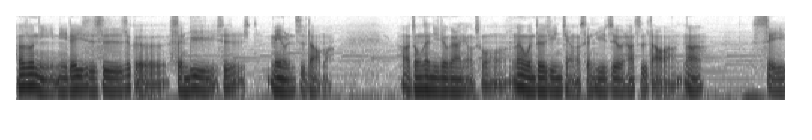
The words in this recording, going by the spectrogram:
他说：“你你的意思是这个神谕是没有人知道吗？”啊，中山靖就跟他讲说：“那文德军讲的神谕只有他知道啊，那谁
